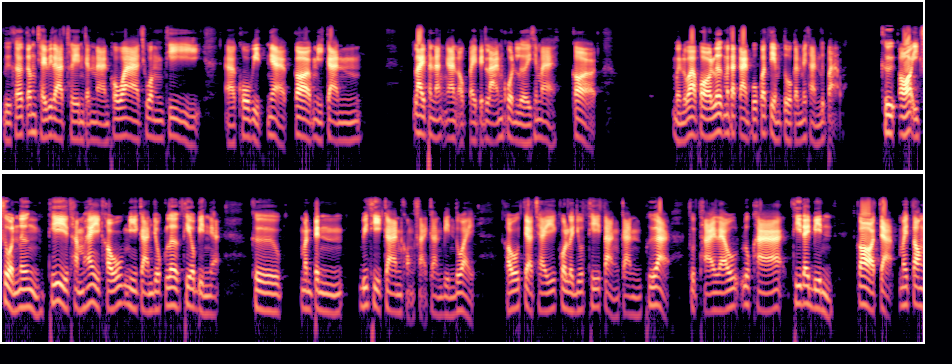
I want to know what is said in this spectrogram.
หรือเขาต้องใช้เวลาเทรนกันนาน เพราะว่าช่วงที่โควิด เนี่ยก็มีการไล่พนักงานออกไปเป็นล้านคนเลยใช่ไหมก็ เหมือนว่าพอเลิกมาตรการปุ๊บก็เตรียมตัวกันไม่ทันหรือเปล่า คืออ๋ออีกส่วนหนึ่งที่ทำให้เขามีการยกเลิกเที่ยวบินเนี่ย คือมันเป็นวิธีการของสายการบินด้วย เขาจะใช้กลยุทธ์ที่ต่างกัน เพื่อสุดท้ายแล้วลูกค้าที่ได้บิน ก็จะไม่ต้อง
